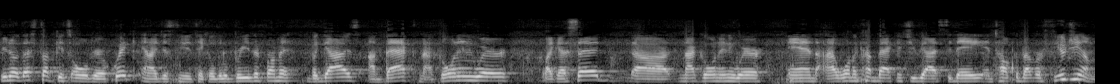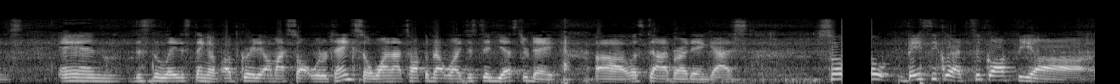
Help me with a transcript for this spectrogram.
You know, that stuff gets old real quick and I just need to take a little breather from it. But guys, I'm back, not going anywhere. Like I said, uh, not going anywhere. And I want to come back at you guys today and talk about refugiums and this is the latest thing I've upgraded on my saltwater tank, so why not talk about what I just did yesterday? Uh, let's dive right in, guys. So basically, I took off the uh,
